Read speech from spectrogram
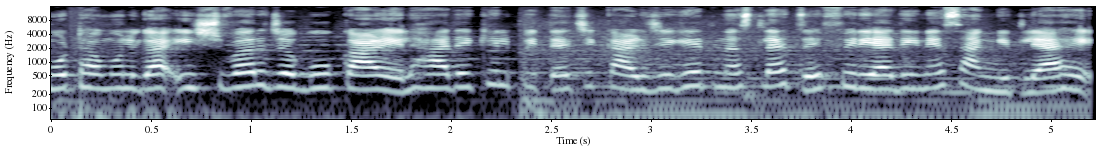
मोठा मुलगा ईश्वर जगू काळेल हा देखील पित्याची काळजी घेत नसल्याचे फिर्यादीने सांगितले आहे.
